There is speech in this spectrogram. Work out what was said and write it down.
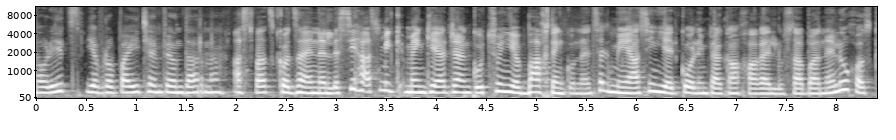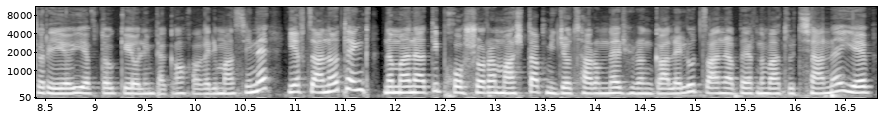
նորից Եվրոպայի չեմպիոն դառնա։ Աստված քո ձայնը լսի, հասմիկ մենք երջանկություն եւ բախտ ենք ունեցել միասին երկու օլիմպիական խաղեր լուսաբանելու, խոսքը Ռիոյի եւ Տոկիո օլիմպիական խաղերի մասին է եւ ծանոթ ենք նմանատիպ խոշորը մասշտաբ միջոցառումներ հյուրընկալելու ծանրաբեռնվածությանը եւ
